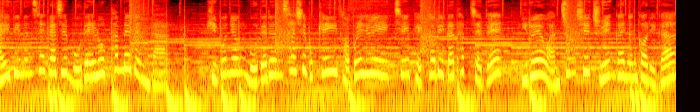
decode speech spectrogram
아이디는 세 가지 모델로 판매된다. 기본형 모델은 45K WH 배터리가 탑재돼 1회 완충 시 주행 가능 거리가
